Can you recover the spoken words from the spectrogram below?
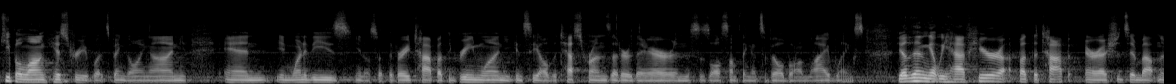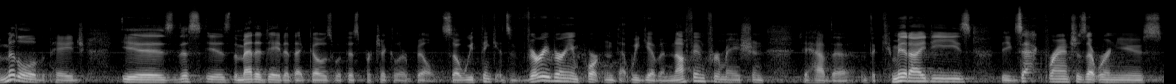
keep a long history of what's been going on. And in one of these, you know, so at the very top of the green one, you can see all the test runs that are there, and this is all something that's available on LiveLinks. The other thing that we have here up at the top, or I should say about in the middle of the page, is this is the metadata that goes with this particular build. So we think it's very, very important that we give enough information to have the, the commit IDs, the exact branches that were in use,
